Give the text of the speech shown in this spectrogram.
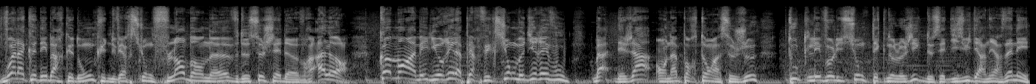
voilà que débarque donc une version flambant neuve de ce chef-d'œuvre. Alors, comment améliorer la perfection, me direz-vous? Bah déjà en apportant à ce jeu toute l'évolution technologique de ces 18 dernières années.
